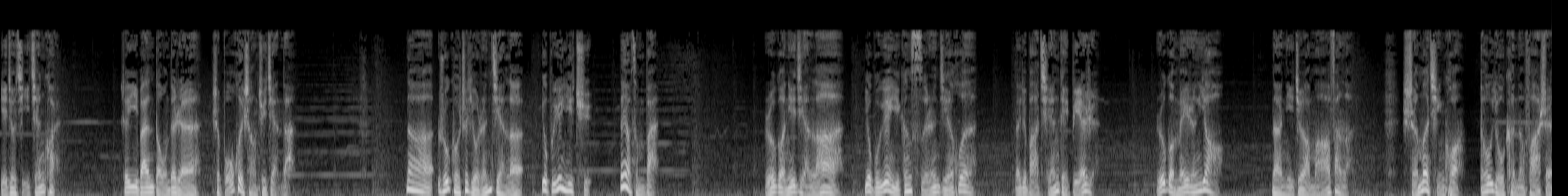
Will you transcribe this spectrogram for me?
也就几千块。这一般懂的人是不会上去捡的。那如果这有人捡了又不愿意取，那要怎么办？如果你捡了又不愿意跟死人结婚，那就把钱给别人。如果没人要，那你就要麻烦了。什么情况都有可能发生。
